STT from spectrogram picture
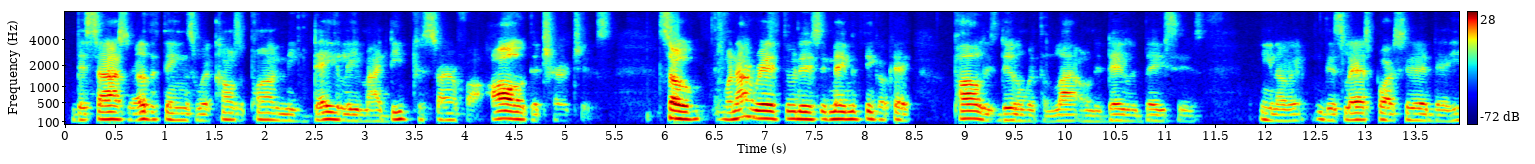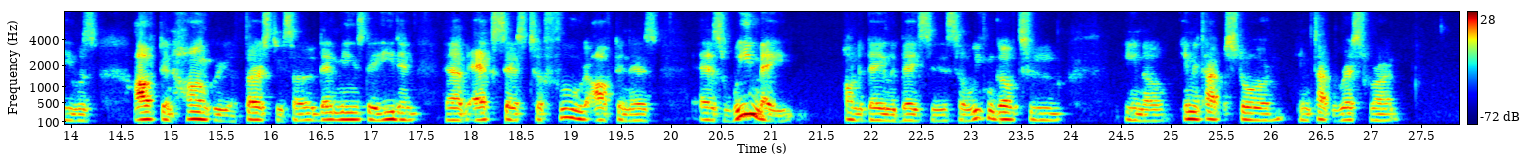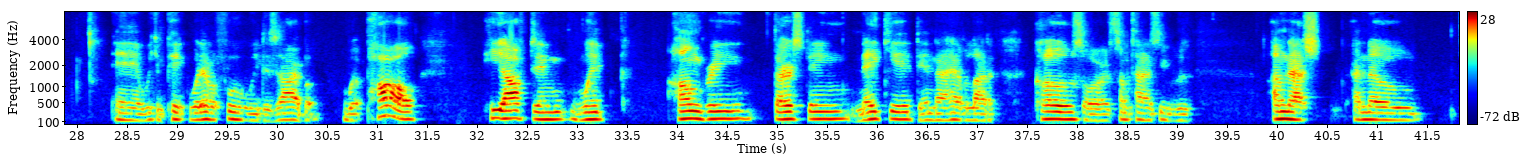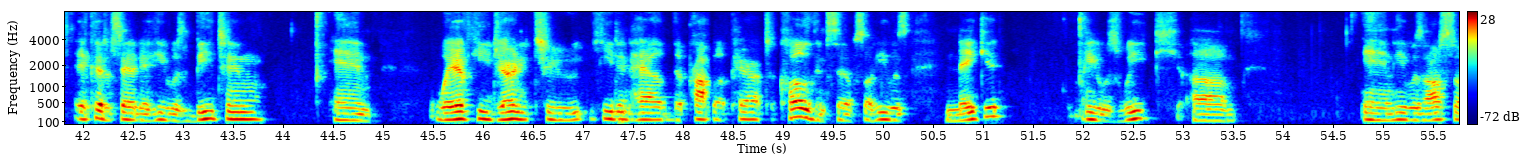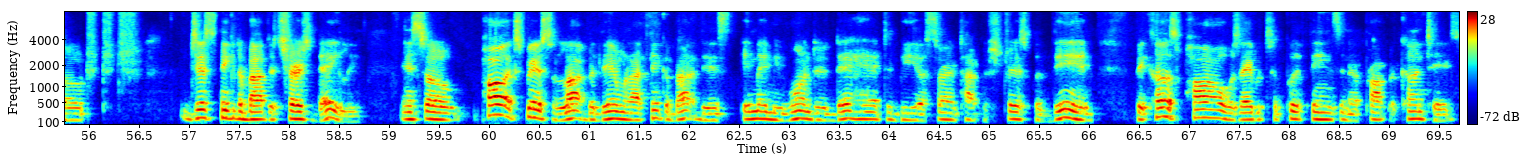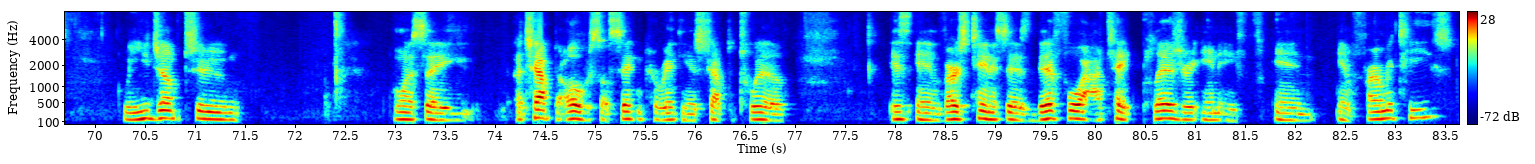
besides the other things what comes upon me daily my deep concern for all the churches so when i read through this it made me think okay paul is dealing with a lot on a daily basis you know this last part said that he was often hungry or thirsty so that means that he didn't have access to food often as as we may on a daily basis. So we can go to, you know, any type of store, any type of restaurant, and we can pick whatever food we desire. But with Paul, he often went hungry, thirsting, naked, did not have a lot of clothes, or sometimes he was. I'm not. I know it could have said that he was beaten, and wherever he journeyed to, he didn't have the proper apparel to clothe himself, so he was naked. He was weak, um, and he was also just thinking about the church daily. And so Paul experienced a lot, but then when I think about this, it made me wonder there had to be a certain type of stress. But then because Paul was able to put things in their proper context, when you jump to, I want to say a chapter over, so Second Corinthians chapter 12, is in verse 10, it says, Therefore I take pleasure in, in infirmities,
